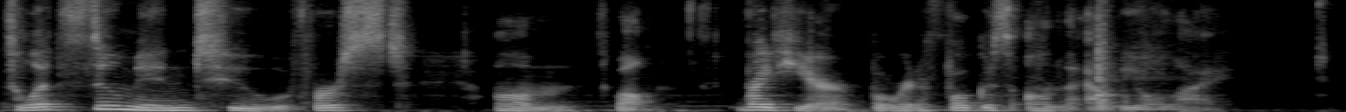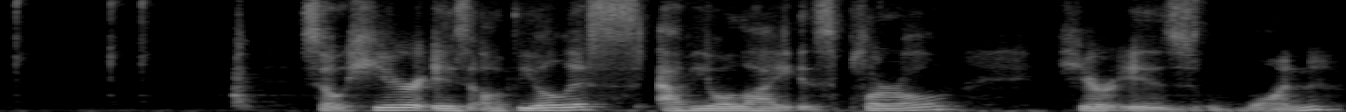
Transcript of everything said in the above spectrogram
So let's zoom into first, um, well, right here, but we're going to focus on the alveoli. So here is alveolus, alveoli is plural. Here is one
